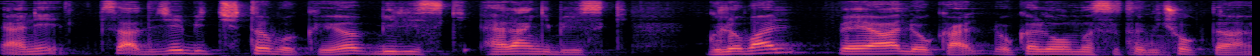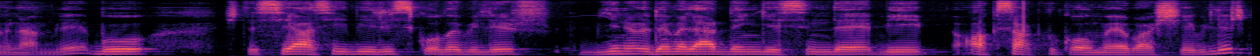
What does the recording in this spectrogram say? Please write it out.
yani sadece bir çıta bakıyor. Bir risk, herhangi bir risk global veya lokal. Lokal olması tabii çok daha önemli. Bu işte siyasi bir risk olabilir. Yine ödemeler dengesinde bir aksaklık olmaya başlayabilir.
